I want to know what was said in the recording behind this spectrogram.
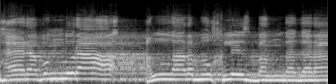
ভাইয়েরা, বন্ধুরা, আল্লাহর মুখলেস বান্দা যারা,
